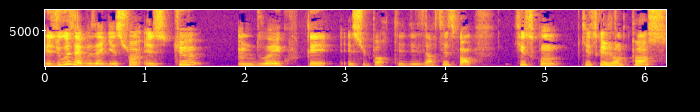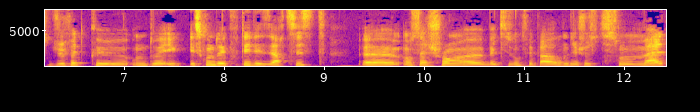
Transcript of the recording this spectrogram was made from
Et du coup, ça pose la question est-ce que on doit écouter et supporter des artistes? Enfin, qu'est-ce qu'on qu'est-ce que j'en pense du fait que on doit est-ce qu'on doit écouter des artistes euh, en sachant euh, bah, qu'ils ont fait par exemple des choses qui sont mal et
